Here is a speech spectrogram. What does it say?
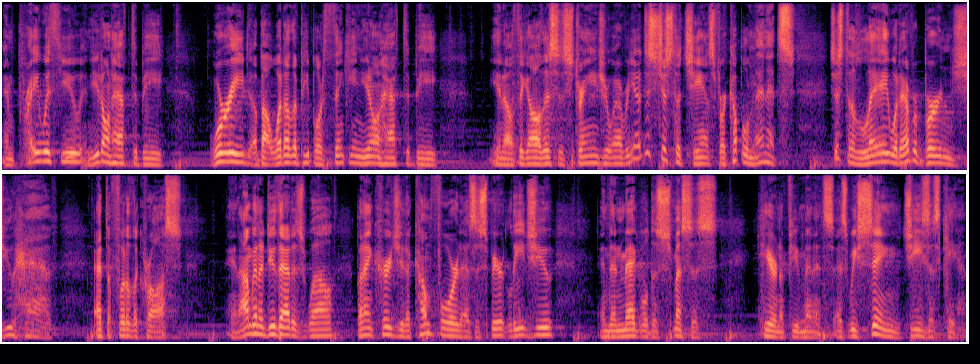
and pray with you. And you don't have to be worried about what other people are thinking. You don't have to be, you know, think, oh, this is strange or whatever. You know, this is just a chance for a couple of minutes just to lay whatever burdens you have at the foot of the cross. And I'm going to do that as well. But I encourage you to come forward as the Spirit leads you. And then Meg will dismiss us here in a few minutes as we sing, Jesus Can.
